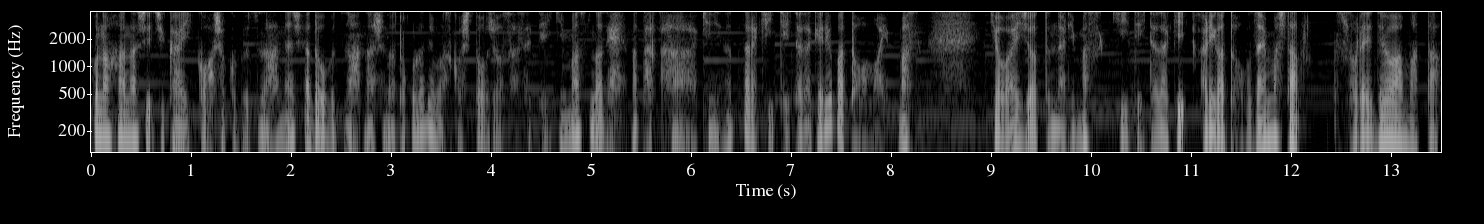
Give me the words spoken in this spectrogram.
この話、次回以降、植物の話や動物の話のところでも少し登場させていきますので、また気になったら聞いていただければと思います。今日は以上となります。聞いていただきありがとうございました。それではまた。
